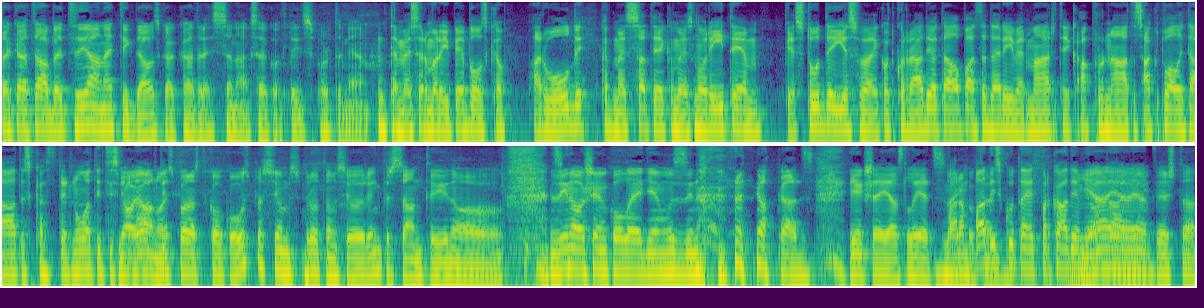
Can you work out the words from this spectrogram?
Tā kā tā, bet jā, netik daudz kā kādreiz sanāk sekot līdz sportam. Jā. Te mēs varam arī piebilst, ka ar Uldi, kad mēs satiekamies no rītiem pie studijas vai kaut kur radiotelpās, tad arī vienmēr tiek aprunātas aktualitātes, kas ir noticis. Jā, jā, nu es parasti kaut ko uzprasu jums, protams, jo ir interesanti no zinošiem kolēģiem uzzināt kaut kādas iekšējās lietas. Varam padiskutēt kādas... par kādiem jā, jautājumiem. Jā, jā, tieši tā,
